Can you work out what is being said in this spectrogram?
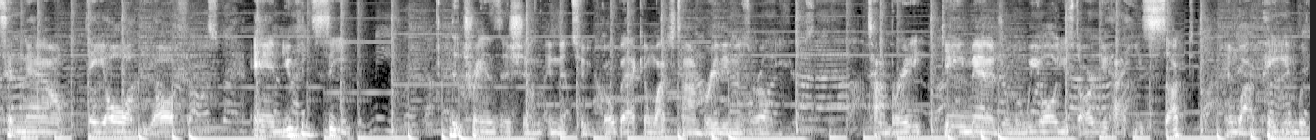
To now, they all have the offense. And you can see the transition in the two. Go back and watch Tom Brady in his early years. Tom Brady, game manager, when we all used to argue how he sucked and why Peyton was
